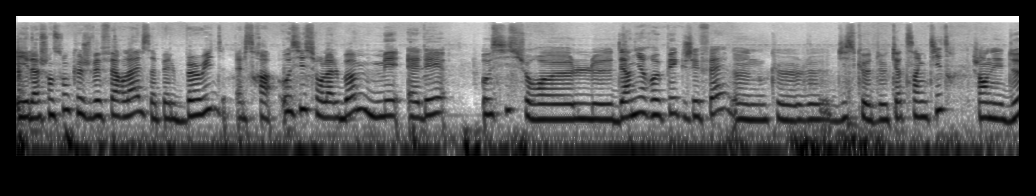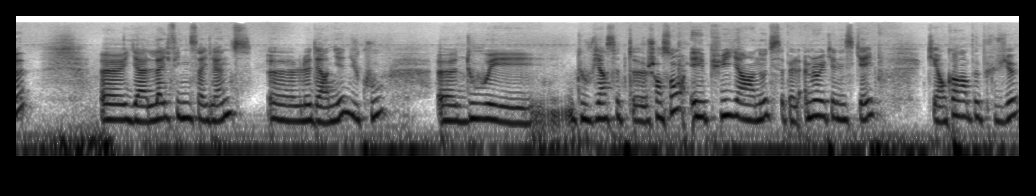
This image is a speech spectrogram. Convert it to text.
Et la chanson que je vais faire là, elle s'appelle Buried, elle sera aussi sur l'album, mais elle est aussi sur euh, le dernier EP que j'ai fait, euh, donc euh, le disque de 4-5 titres, j'en ai deux. Euh, Il y a Life in Silence, euh, le dernier du coup, euh, d'où vient cette chanson. Et puis il y a un autre qui s'appelle American Escape, qui est encore un peu plus vieux.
